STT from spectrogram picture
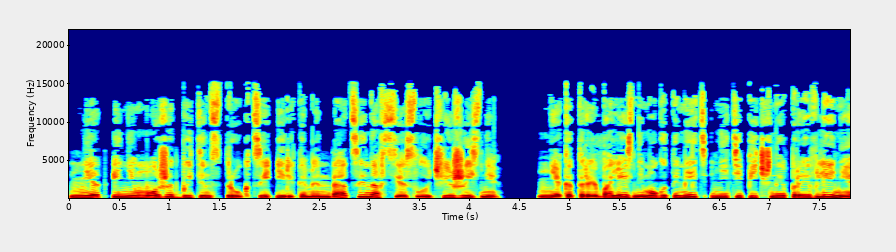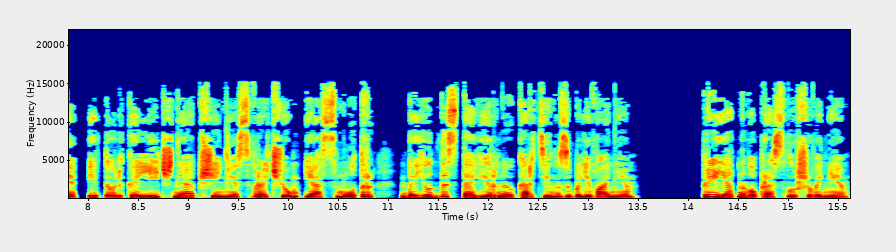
нет и не может быть инструкций и рекомендаций на все случаи жизни. Некоторые болезни могут иметь нетипичные проявления, и только личное общение с врачом и осмотр дают достоверную картину заболевания. Приятного прослушивания.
